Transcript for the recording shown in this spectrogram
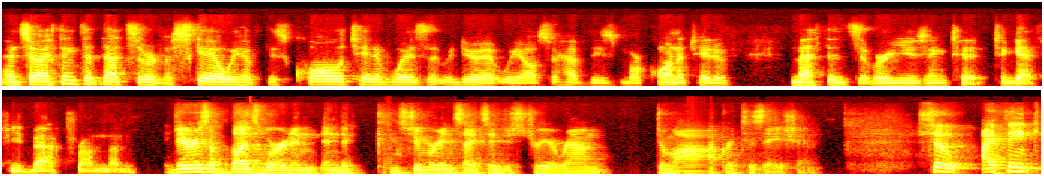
And so I think that that's sort of a scale. We have these qualitative ways that we do it. We also have these more quantitative methods that we're using to, to get feedback from them. There is a buzzword in, in the consumer insights industry around democratization. So I think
